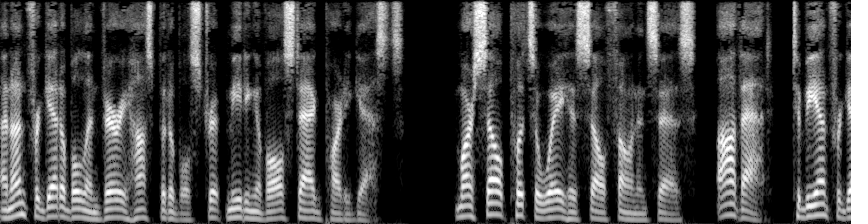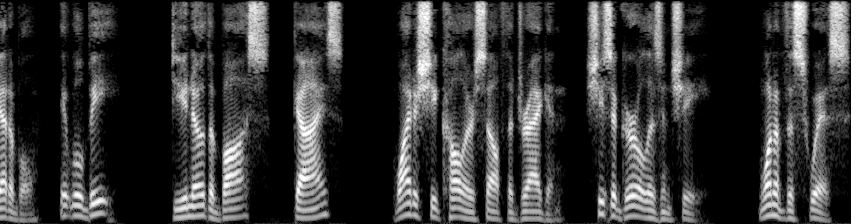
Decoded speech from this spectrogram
an unforgettable and very hospitable strip meeting of all stag party guests. Marcel puts away his cell phone and says, Ah, that, to be unforgettable, it will be. Do you know the boss, guys? Why does she call herself the dragon? She's a girl, isn't she? One of the Swiss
